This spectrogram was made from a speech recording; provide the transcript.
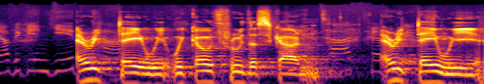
Ja, wir gehen jeden Every day we, we go through this garden. jeden Tag treffen Every day we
